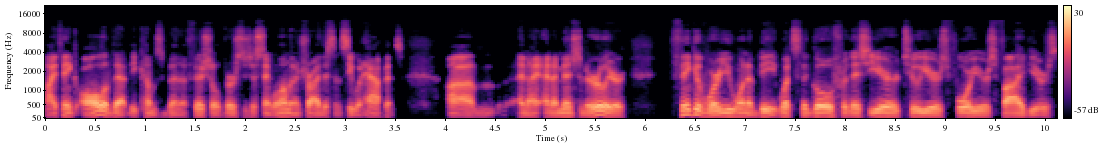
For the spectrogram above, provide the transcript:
I think all of that becomes beneficial versus just saying, well, I'm going to try this and see what happens. Um, and I and I mentioned earlier, think of where you want to be. What's the goal for this year, two years, four years, five years?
